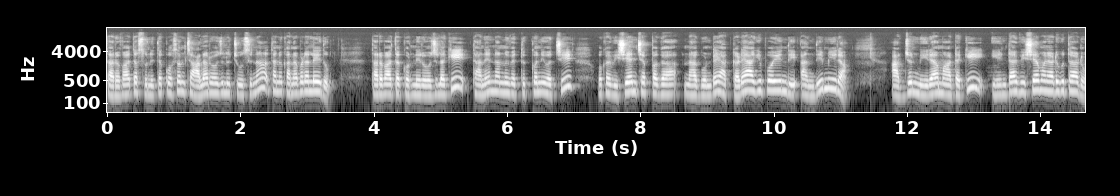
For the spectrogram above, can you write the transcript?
తర్వాత సునీత కోసం చాలా రోజులు చూసినా తను కనబడలేదు. తర్వాత కొన్ని రోజులకి తనే నన్ను వెతుక్కొని వచ్చి ఒక విషయం చెప్పగా నా గుండె అక్కడే ఆగిపోయింది అంది మీరా. అర్జున్ మీరా మాటకి ఏంటా విషయం అని అడుగుతాడు.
